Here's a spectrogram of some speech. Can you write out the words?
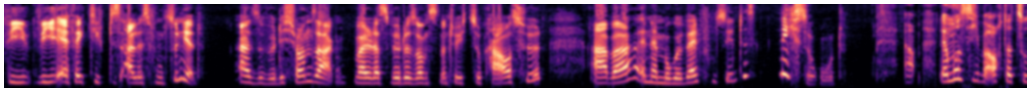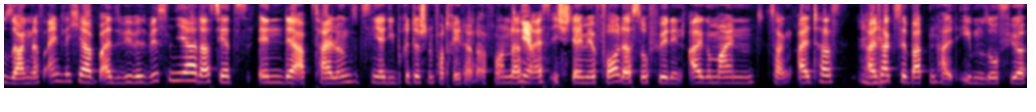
wie, wie effektiv das alles funktioniert. Also würde ich schon sagen, weil das würde sonst natürlich zu Chaos führen. Aber in der Muggelwelt funktioniert es nicht so gut. Ja, da muss ich aber auch dazu sagen, dass eigentlich ja, also wir wissen ja, dass jetzt in der Abteilung sitzen ja die britischen Vertreter davon. Das Ja. heißt, ich stelle mir vor, dass so für den allgemeinen sozusagen Alltags Alltagsdebatten halt ebenso für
